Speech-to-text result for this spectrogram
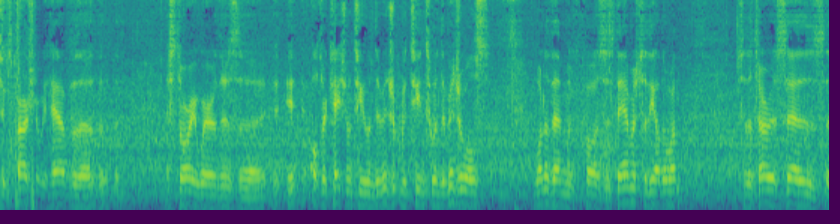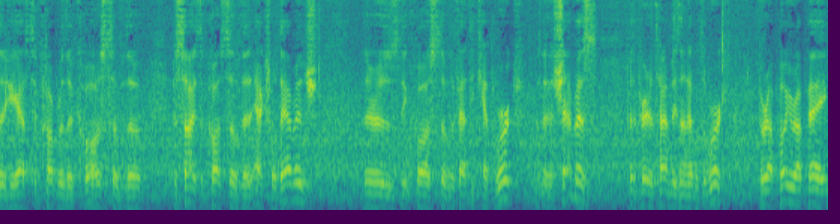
this parsha, we have the, the, a story where there's an altercation between, two individuals. One of them causes damage to the other one. So the Torah says that he has to cover the cost of the, besides the cost of the actual damage, there's the cost of the fact he can't work, the Shabbos, for the period of time he's not able to work. For Rapo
